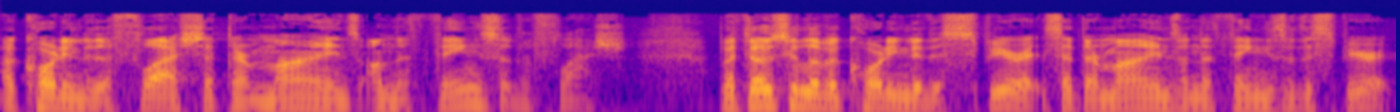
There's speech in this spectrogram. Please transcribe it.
according to the flesh set their minds on the things of the flesh. But those who live according to the Spirit set their minds on the things of the Spirit.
